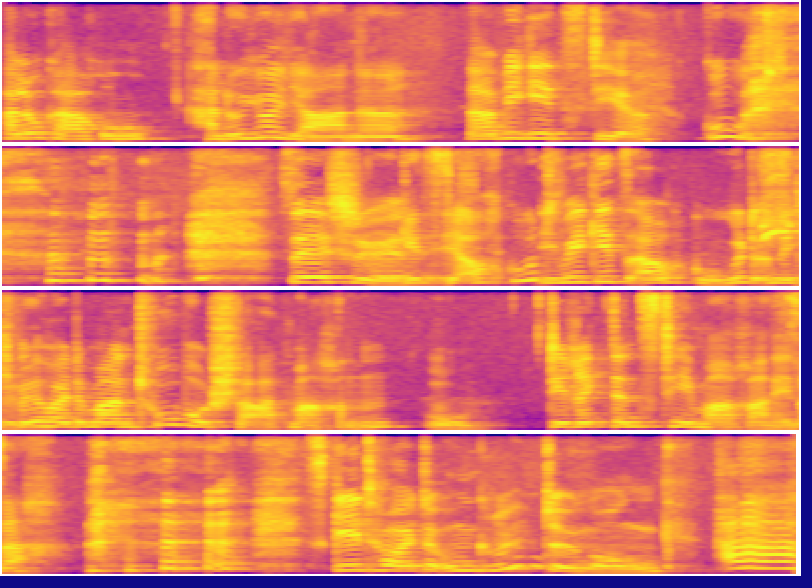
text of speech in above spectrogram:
Hallo Caro. Hallo Juliane. Na, wie geht's dir? Gut. Sehr schön. Geht's dir auch gut? Ich, mir geht's auch gut und ich Schön. will heute mal einen Turbo-Start machen. Oh, Direkt ins Thema rein. sag. Es geht heute um Gründüngung. Ah,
